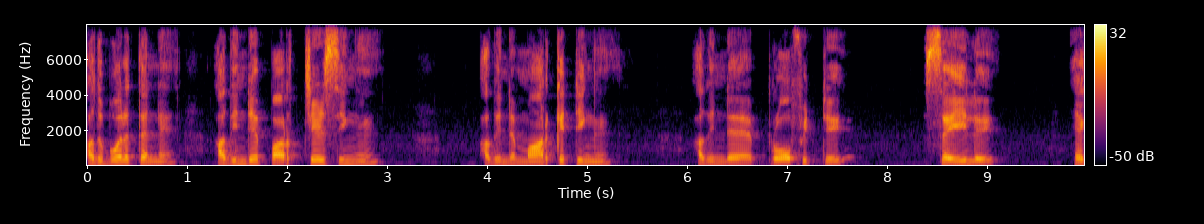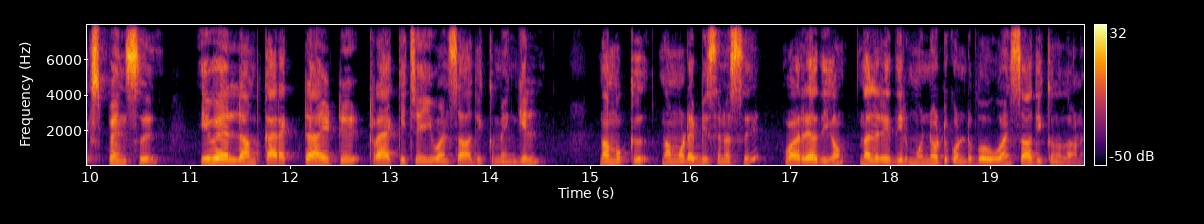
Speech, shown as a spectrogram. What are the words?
അതുപോലെ തന്നെ അതിന്റെ പർച്ചേസിങ് അതിന്റെ മാർക്കറ്റിങ് അതിന്റെ പ്രോഫിറ്റ് സെയിൽ എക്സ്പെൻസ് ഇവയെല്ലാം കറക്റ്റായിട്ട് ട്രാക്ക് ചെയ്യുവാൻ സാധിക്കുമെങ്കിൽ നമുക്ക് നമ്മുടെ ബിസിനസ് വളരെയധികം നല്ല രീതിയിൽ മുന്നോട്ട് കൊണ്ടുപോകുവാൻ സാധിക്കുന്നതാണ്.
